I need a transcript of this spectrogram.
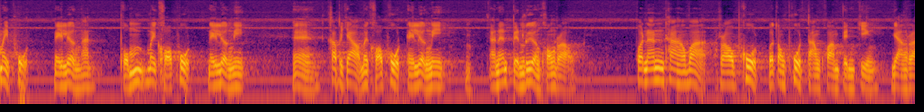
ไม่พูดในเรื่องนั้น ผมไม่ขอพูดในเรื่องนี้ข้าพเจ้าไม่ขอพูดในเรื่องนี้ อันนั้นเป็นเรื่องของเรา เพราะนั้นถ้าว่าเราพูดก็ต้องพูดตามความเป็นจริง อย่างไร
